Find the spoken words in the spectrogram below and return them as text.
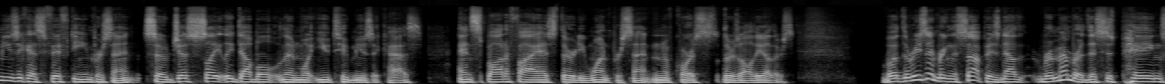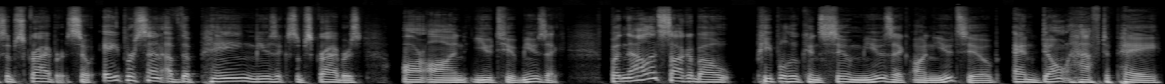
Music has 15%, so just slightly double than what YouTube Music has. And Spotify has 31%. And of course, there's all the others. But the reason I bring this up is now remember, this is paying subscribers. So 8% of the paying music subscribers are on YouTube Music. But now let's talk about people who consume music on YouTube and don't have to pay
